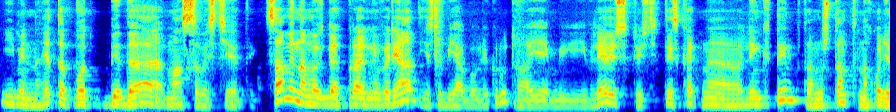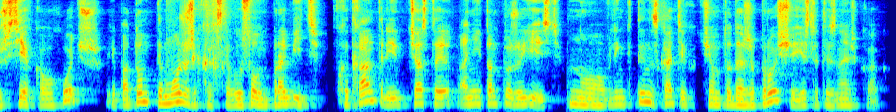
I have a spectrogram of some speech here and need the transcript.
Именно. Это вот беда массовости этой. Самый, на мой взгляд, правильный вариант, если бы я был рекрутером, а я им и являюсь, то есть это искать на LinkedIn, потому что там ты находишь всех, кого хочешь, и потом ты можешь их, как сказать, условно пробить в HeadHunter, и часто они там тоже есть. Но в LinkedIn искать их чем-то даже проще, если ты знаешь как.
